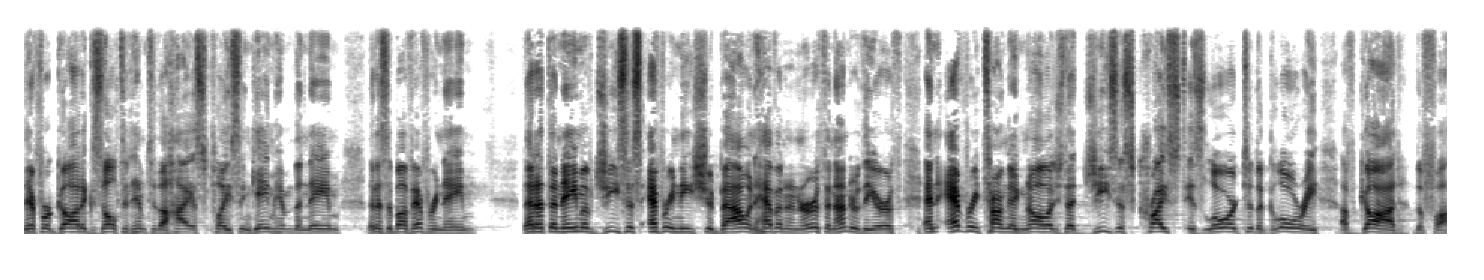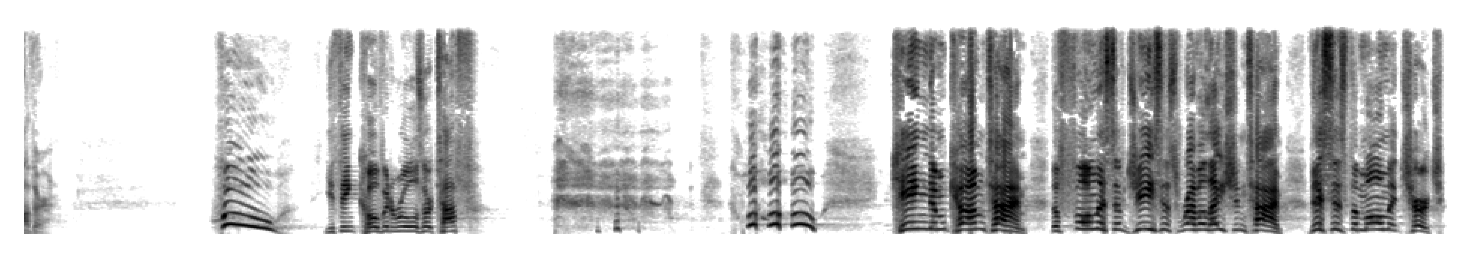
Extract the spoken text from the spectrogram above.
Therefore, God exalted him to the highest place and gave him the name that is above every name that at the name of Jesus every knee should bow in heaven and earth and under the earth, and every tongue acknowledge that Jesus Christ is Lord to the glory of God the Father. Whoo! You think COVID rules are tough? Kingdom come time, the fullness of Jesus, revelation time. This is the moment, church.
